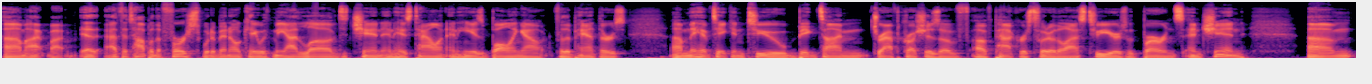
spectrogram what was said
Um, I, I, at the top of the first would have been okay with me. I loved Chinn and his talent, and he is balling out for the Panthers. Um, they have taken two big time draft crushes of of Packers Twitter the last two years with Burns and Chinn. Um,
